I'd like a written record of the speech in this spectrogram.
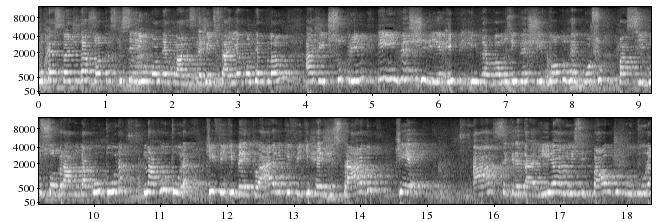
o restante das outras que seriam contempladas, que a gente estaria contemplando, a gente suprime e investiria, e, e vamos investir todo o recurso passivo sobrado da cultura na cultura. Que fique bem claro e que fique registrado que a Secretaria Municipal de Cultura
